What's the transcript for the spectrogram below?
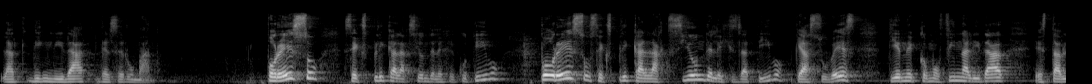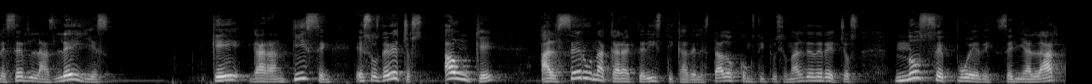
la dignidad del ser humano. Por eso se explica la acción del Ejecutivo, por eso se explica la acción del Legislativo, que a su vez tiene como finalidad establecer las leyes que garanticen esos derechos, aunque al ser una característica del Estado constitucional de derechos, no se puede señalar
